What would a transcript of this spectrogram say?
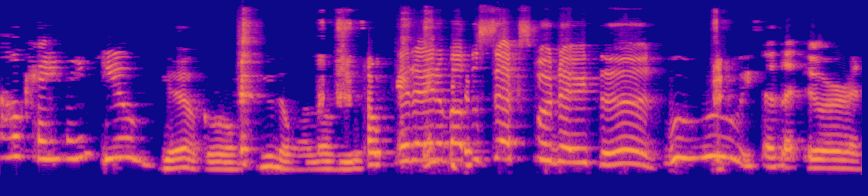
okay, thank you. Yeah, girl, you know I love you. It ain't about the sex for Nathan. Woo! He says that to her, and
